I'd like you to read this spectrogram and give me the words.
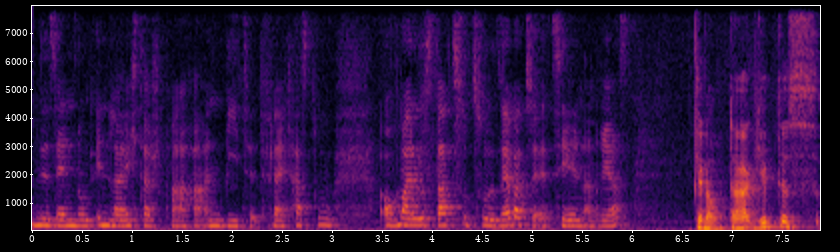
eine Sendung in leichter Sprache anbietet. Vielleicht hast du auch mal Lust dazu zu, selber zu erzählen, Andreas. Genau, da gibt es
